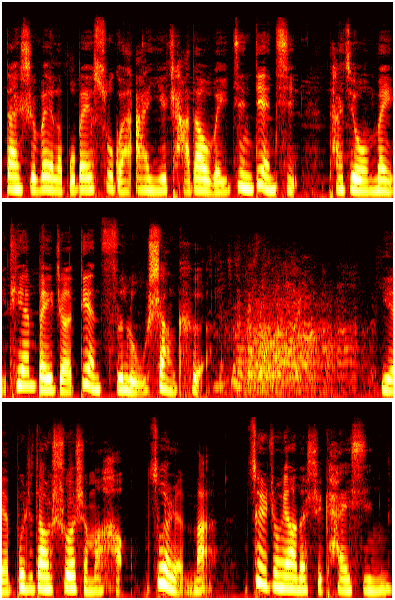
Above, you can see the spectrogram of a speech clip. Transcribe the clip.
但是为了不被宿管阿姨查到违禁电器，他就每天背着电磁炉上课。也不知道说什么好，做人嘛，最重要的是开心。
